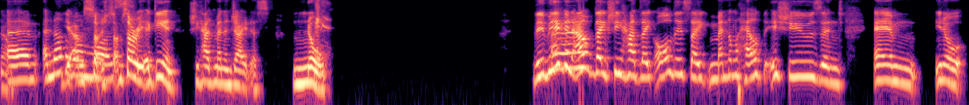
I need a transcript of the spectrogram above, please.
no. Um, another yeah, one I'm, so, was I'm sorry. Again, she had meningitis. No. they make it Uh, out like she had like all this like mental health issues and um, you know,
